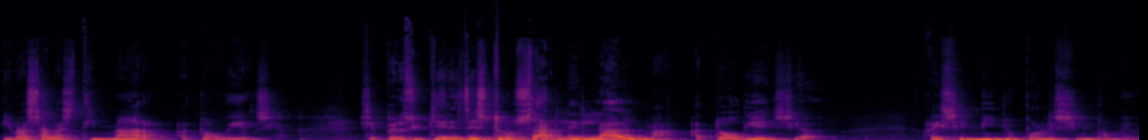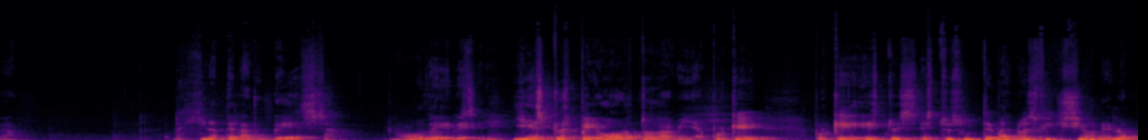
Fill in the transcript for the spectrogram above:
y vas a lastimar a tu audiencia. Dice, pero si quieres destrozarle el alma a tu audiencia, a ese niño ponle síndrome de Down. Imagínate la dureza, ¿no? Y esto es peor todavía, porque porque esto es, esto es un tema, no es ficción, él, lo,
